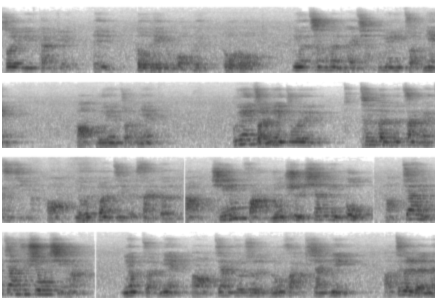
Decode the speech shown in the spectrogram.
所以伊家己会会堕退路哦，会堕落，因为嗔恨太强，不愿意转念，啊，不愿意转念，不愿意转念就会嗔恨会障碍自己嘛，哦，也会断自己的善根啊。行法如是相应故，啊，这样这样去修行啊。你要转念啊，这样就是如法相应啊。这个人呢，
